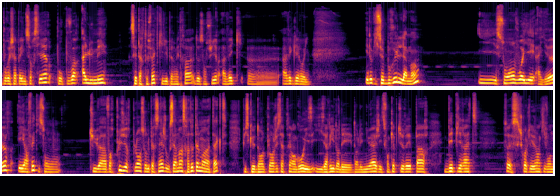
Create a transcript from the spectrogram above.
pour échapper à une sorcière, pour pouvoir allumer cet artefact qui lui permettra de s'enfuir avec, avec l'héroïne. Et donc il se brûle la main, ils sont envoyés ailleurs, et en fait ils sont tu vas avoir plusieurs plans sur le personnage où sa main sera totalement intacte, puisque dans le plan juste après, en gros, ils, arrivent dans les, dans les nuages et ils se font capturer par des pirates. Je crois que les gens qui vont,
